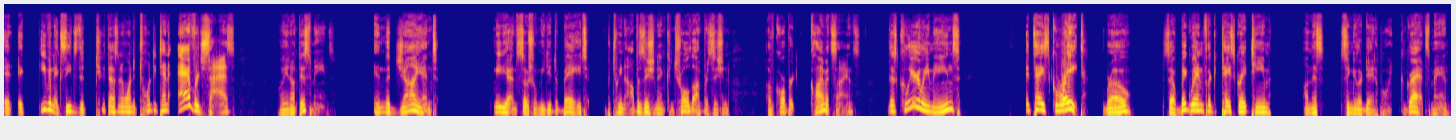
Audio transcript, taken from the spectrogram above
It, it even exceeds the 2001 to 2010 average size. Well, you know what this means. In the giant media and social media debate between opposition and controlled opposition of corporate climate science, this clearly means it tastes great bro. So big win for the Taste Great team on this singular data point. Congrats, man.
